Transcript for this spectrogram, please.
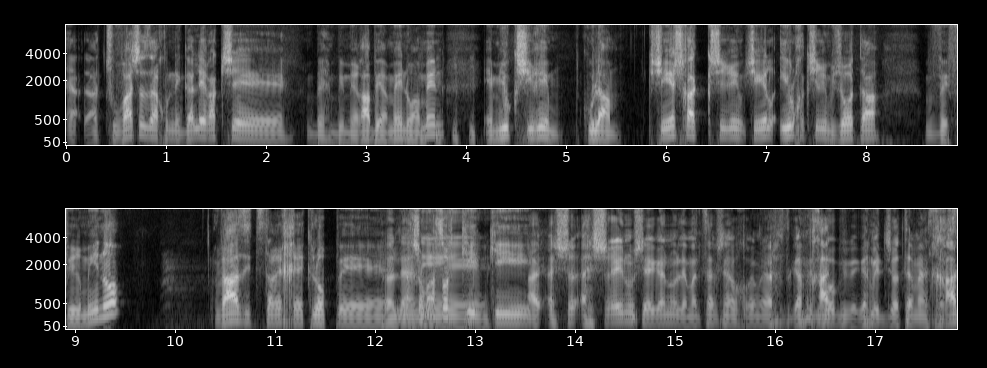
התשובה של זה אנחנו נגלה רק שבמהרה בימינו אמן, הם יהיו כשירים, כולם. כשיש לך כשירים, כשיהיו לך כשירים ז'וטה ופירמינו, ואז יצטרך אה, קלופ אה, לא לחשוב מה לעשות, כי- כי אשר- אשרינו שהגענו למצב שאנחנו יכולים להעלות גם את חד- בובי וגם את ג'וטה מהספסל. חד,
